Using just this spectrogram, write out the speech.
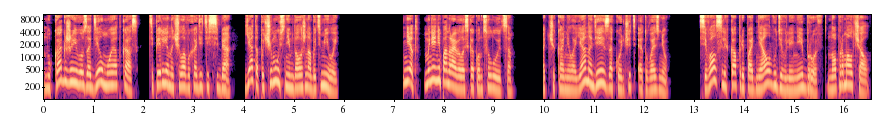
«Ну как же его задел мой отказ? Теперь я начала выходить из себя. Я-то почему с ним должна быть милой?» «Нет, мне не понравилось, как он целуется», отчеканила я, надеясь закончить эту возню. Севал слегка приподнял в удивлении бровь, но промолчал,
